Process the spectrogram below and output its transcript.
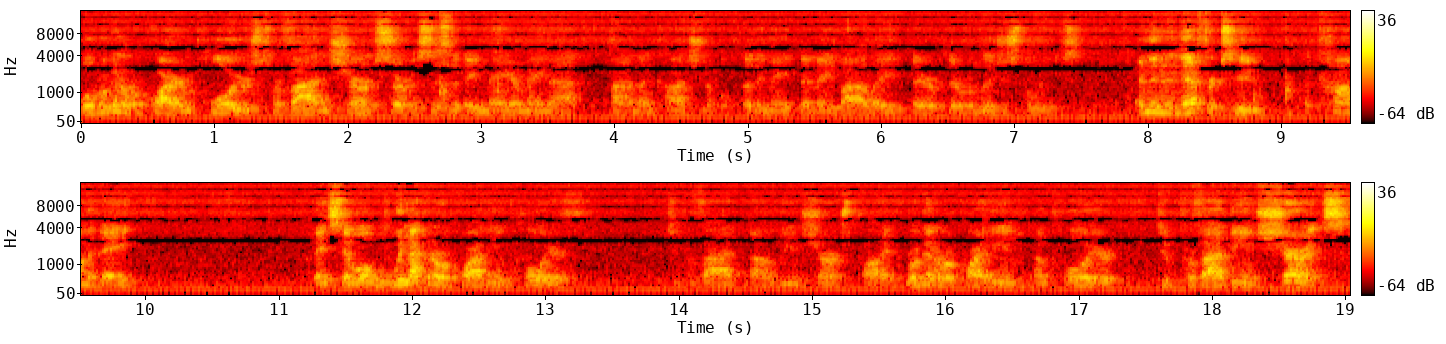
well, we're going to require employers to provide insurance services that they may or may not find unconscionable, that they may that may violate their, their religious beliefs. And then in an effort to accommodate, they said, well, we're not going to require the employer to provide um, the insurance product. We're going to require the employer to provide the insurance,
